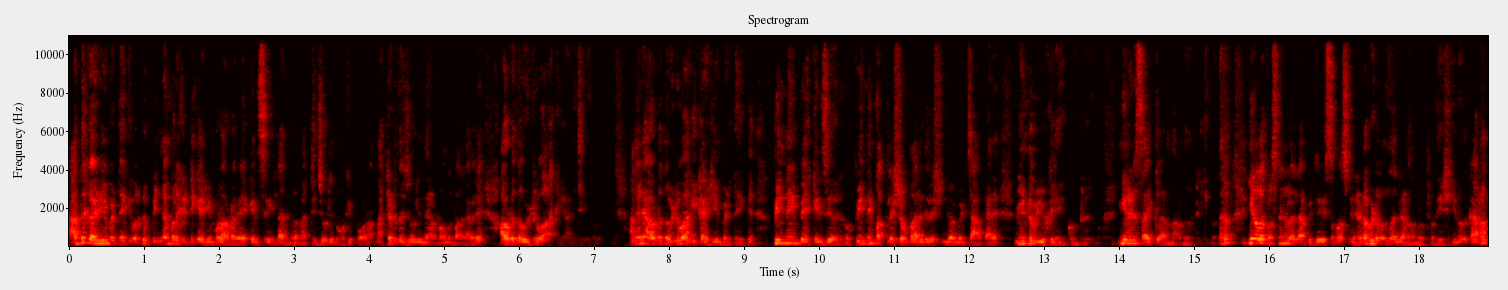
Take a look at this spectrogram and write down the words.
അത് കഴിയുമ്പോഴത്തേക്ക് ഇവർക്ക് പിൻ നമ്പർ കിട്ടി കഴിയുമ്പോൾ അവിടെ വേക്കൻസി ഇല്ല നിങ്ങൾ മറ്റു ജോലി നോക്കി പോകണം മറ്റടുത്ത് ജോലി നേടണമെന്ന് പറഞ്ഞ് അവരെ അവിടുന്ന് ഒഴിവാക്കുകയാണ് ചെയ്യുന്നത്. അങ്ങനെ അവിടുന്ന് ഒഴിവാക്കി കഴിയുമ്പോഴത്തേക്ക് പിന്നെയും വേക്കൻസി വരുന്നു. പിന്നെയും പത്ത് ലക്ഷവും പതിനഞ്ച് ലക്ഷം രൂപ മേടിച്ച ആൾക്കാരെ വീണ്ടും യുക്കിലേക്ക് കൊണ്ടുവരുന്നു. ഇങ്ങനെ ഒരു സൈക്കിളാണ് നടന്നുകൊണ്ടിരിക്കുന്നത്. അന്നേരം ഇങ്ങനെയുള്ള പ്രശ്നങ്ങളെല്ലാം വിജയ് സുഭാഷിന് ഇടപെടുമെന്ന് തന്നെയാണ് നമ്മൾ പ്രതീക്ഷിക്കുന്നത്. കാരണം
